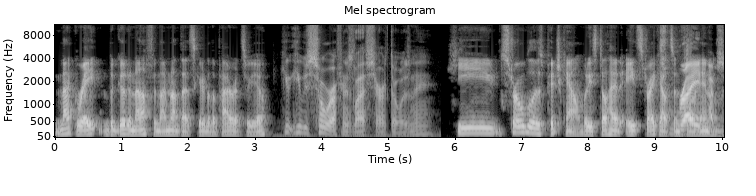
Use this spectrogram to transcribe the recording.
Not great, but good enough, and I'm not that scared of the Pirates, are you? He he was so rough in his last start though, wasn't he? He struggled with his pitch count, but he still had eight strikeouts in right. four innings.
